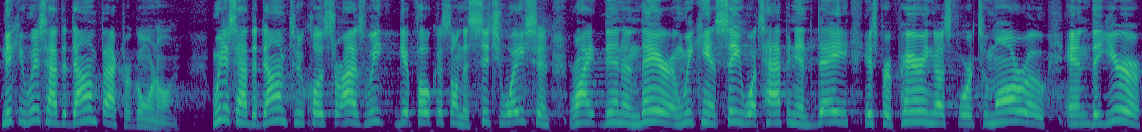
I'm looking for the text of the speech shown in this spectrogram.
Nikki, we just have the dime factor going on. We just have the dime too close to our eyes. We get focused on the situation right then and there, and we can't see what's happening today is preparing us for tomorrow and the year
